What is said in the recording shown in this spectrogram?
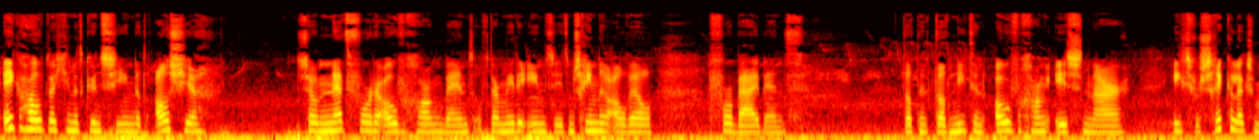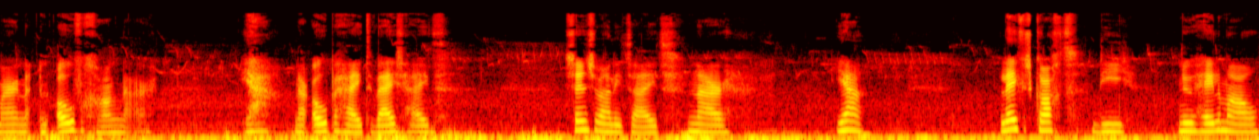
Ik hoop dat je het kunt zien dat als je zo net voor de overgang bent of daar middenin zit, misschien er al wel voorbij bent. Dat dat niet een overgang is naar iets verschrikkelijks, maar een overgang naar ja, naar openheid, wijsheid, sensualiteit, naar ja, levenskracht die nu helemaal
